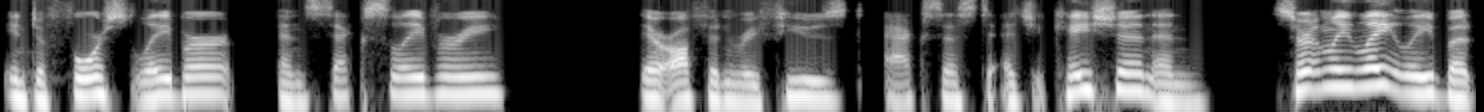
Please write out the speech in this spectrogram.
into forced labor and sex slavery. They're often refused access to education and certainly lately, but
